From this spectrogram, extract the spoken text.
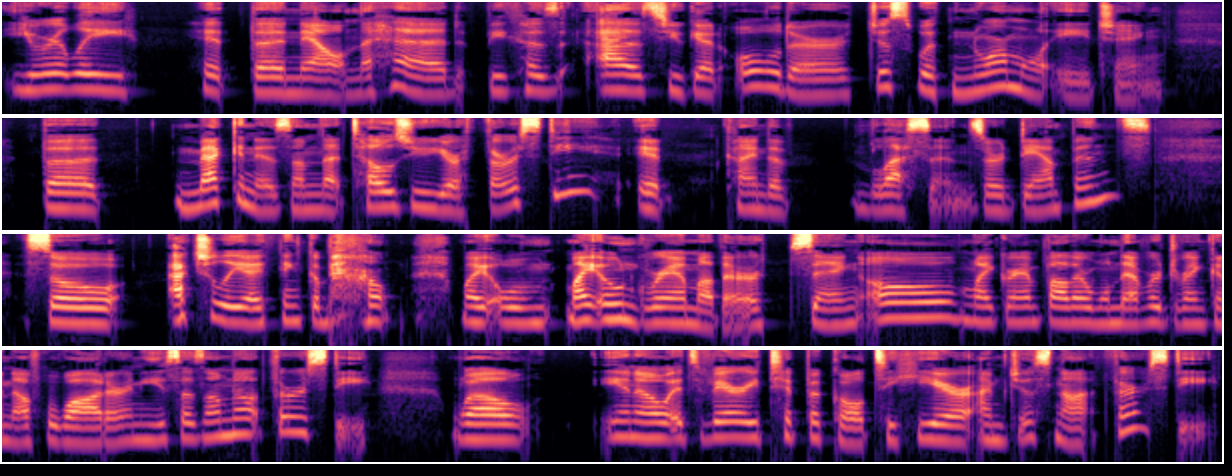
you really hit the nail on the head because as you get older, just with normal aging, the mechanism that tells you you're thirsty, it kind of lessens or dampens. So actually I think about my own my own grandmother saying, "Oh, my grandfather will never drink enough water," and he says, "I'm not thirsty." Well, you know, it's very typical to hear, "I'm just not thirsty."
